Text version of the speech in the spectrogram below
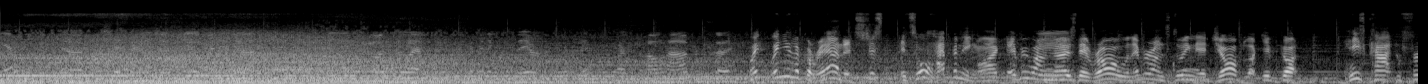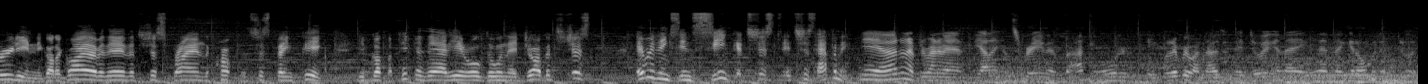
here. You know, chef manager, field manager, guys all everything was there on the forklift, the whole harvest. So. When, when you look around, it's just it's all happening. Like everyone Yeah. knows their role and everyone's doing their job. Like you've got he's carting fruit in. You've got a guy over there that's just spraying the crop that's just been picked. You've got the pickers out here all doing their job. It's just everything's in sync. It's just it's just happening. Yeah, I don't have to run around yelling and screaming and barking orders at people. Everyone knows what they're doing and they then they get on with it and do it.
